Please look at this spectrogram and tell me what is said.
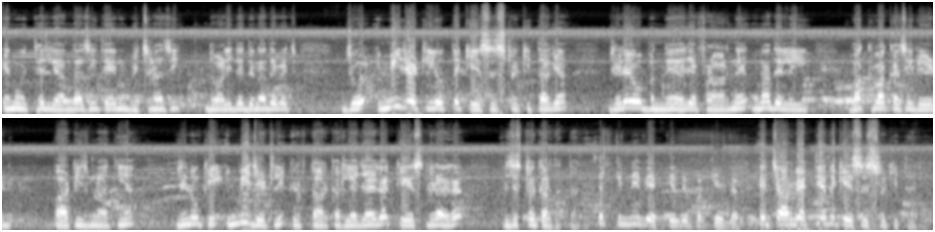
ਇਹਨੂੰ ਇੱਥੇ ਲਿਆਂਦਾ ਸੀ ਤੇ ਇਹਨੂੰ ਵੇਚਣਾ ਸੀ ਦੀਵਾਲੀ ਦੇ ਦਿਨਾਂ ਦੇ ਵਿੱਚ ਜੋ ਇਮੀਡੀਏਟਲੀ ਉੱਤੇ ਕੇਸ ਰਜਿਸਟਰ ਕੀਤਾ ਗਿਆ ਜਿਹੜੇ ਉਹ ਬੰਦੇ ਹਜੇ ਫਰਾਰ ਨੇ ਉਹਨਾਂ ਦੇ ਲਈ ਵੱਖ-ਵੱਖ ਅਸੀਂ ਰੇਡ ਪਾਰਟੀਆਂ ਬਣਾਤੀਆਂ ਜਿਹਨੂੰ ਕਿ ਇਮੀਡੀਏਟਲੀ ਗ੍ਰਿਫਤਾਰ ਕਰ ਲਿਆ ਜਾਏਗਾ ਕੇਸ ਜਿਹੜਾ ਹੈਗਾ ਰਜਿਸਟਰ ਕਰ ਦਿੱਤਾ ਗਿਆ। ਸਰ ਕਿੰਨੇ ਵਿਅਕਤੀਆਂ ਦੇ ਉੱਪਰ ਕੇਸ ਦਰਜ ਹੋਇਆ ਇਹ ਚਾਰ ਵਿਅਕਤੀਆਂ ਤੇ ਕੇਸ ਰਜਿਸਟਰ ਕੀਤਾ ਜੀ।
